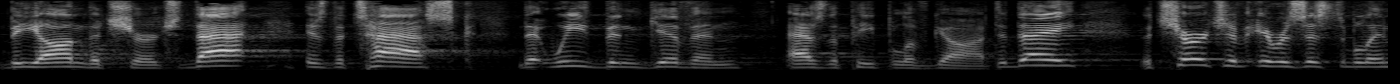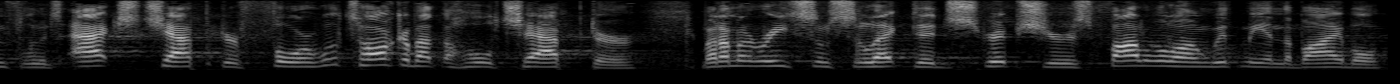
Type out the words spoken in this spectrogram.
beyond the church. That is the task that we've been given as the people of God. Today, the Church of Irresistible Influence, Acts chapter 4. We'll talk about the whole chapter, but I'm going to read some selected scriptures. Follow along with me in the Bible,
